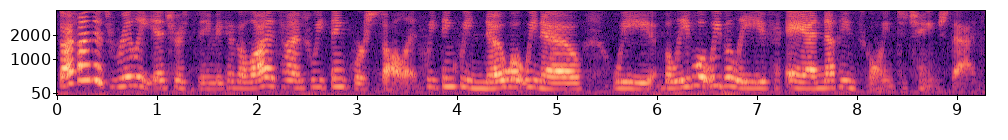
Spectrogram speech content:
So I find this really interesting because a lot of times we think we're solid. We think we know what we know, we believe what we believe, and nothing's going to change that.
